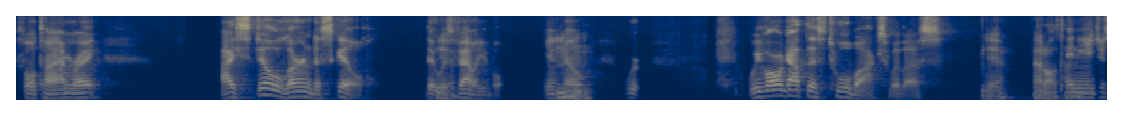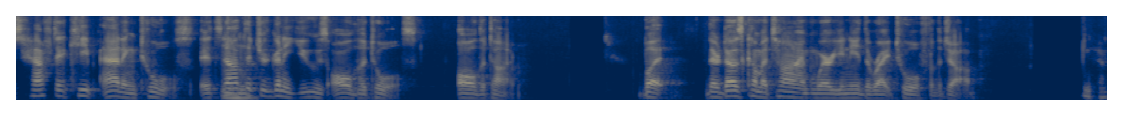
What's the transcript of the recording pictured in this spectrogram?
full time, right? I still learned a skill that was valuable. You know, we're we've all got this toolbox with us. Yeah. At all times. And you just have to keep adding tools. It's not Mhm. that you're going to use all the tools all the time. But there does come a time where you need the right tool for the job. Yeah.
